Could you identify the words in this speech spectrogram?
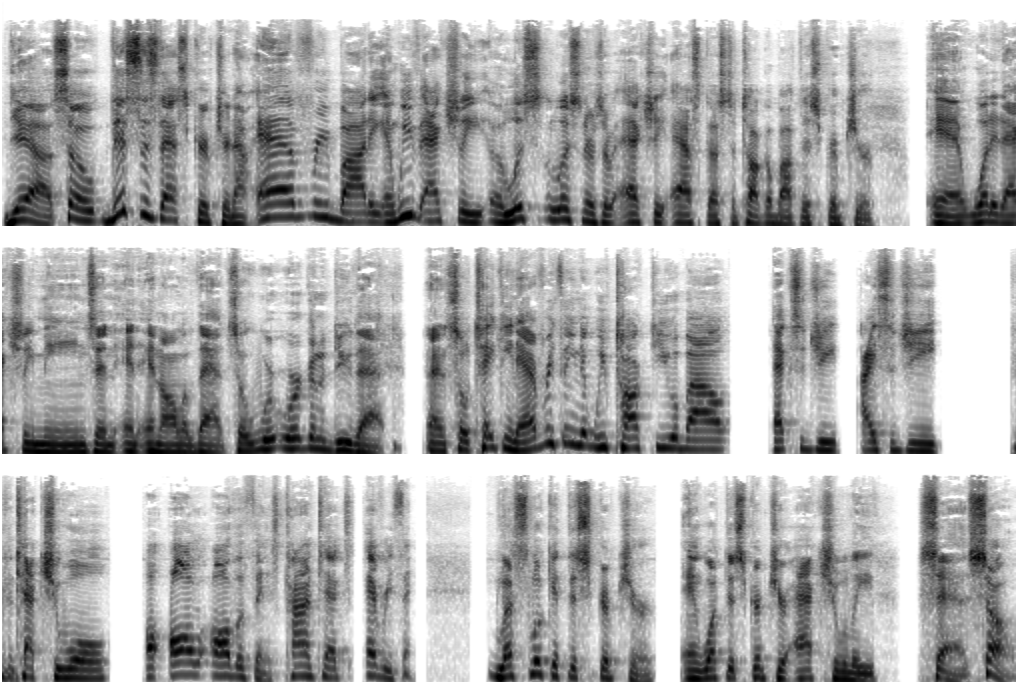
Yeah, so this is that scripture. Now, everybody, and we've actually, uh, lis- listeners have actually asked us to talk about this scripture and what it actually means and, and, and all of that. So we're, we're going to do that. And so taking everything that we've talked to you about, exegete, eisegete, contextual, all, all the things, context, everything. Let's look at this scripture and what this scripture actually says. So,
